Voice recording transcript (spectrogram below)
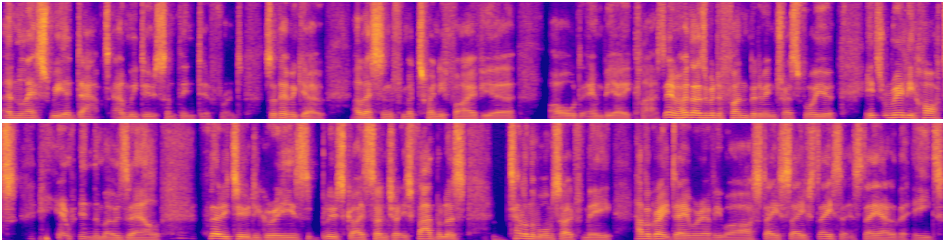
unless we adapt and we do something different. So there we go. A lesson from a 25 year old MBA class. Anyway, I hope that was a bit of fun, bit of interest for you. It's really hot here in the Moselle, 32 degrees, blue sky, sunshine. It's fabulous. Tell on the warm side for me. Have a great day wherever you are. Stay safe, stay stay out of the heat,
